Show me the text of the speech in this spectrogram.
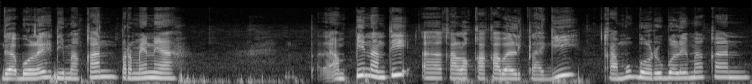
nggak uh, boleh dimakan permennya. Tapi nanti uh, kalau kakak balik lagi kamu baru boleh makan.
